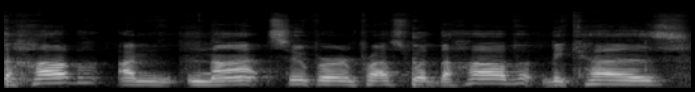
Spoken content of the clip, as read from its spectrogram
The hub, I'm not super impressed with the hub because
